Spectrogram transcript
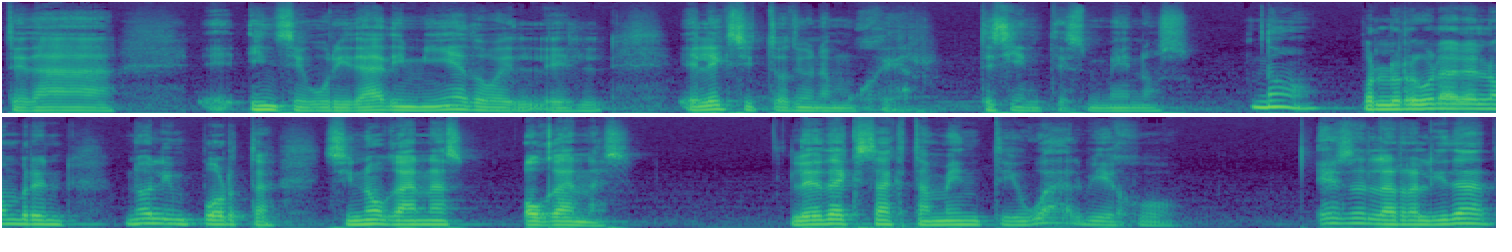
te da eh, inseguridad y miedo el, el- el éxito de una mujer. Te sientes menos. No, por lo regular el hombre no le importa si no ganas o ganas. Le da exactamente igual, viejo. Esa es la realidad,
